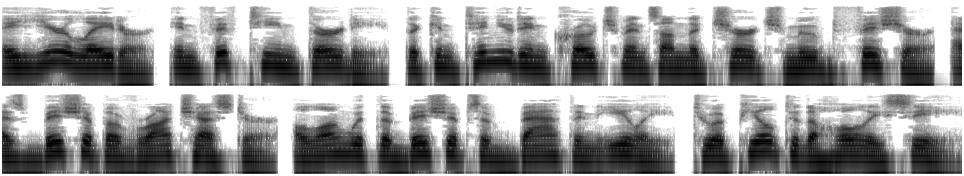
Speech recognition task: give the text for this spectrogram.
A year later, in 1530, the continued encroachments on the Church moved Fisher, as Bishop of Rochester, along with the bishops of Bath and Ely, to appeal to the Holy See.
